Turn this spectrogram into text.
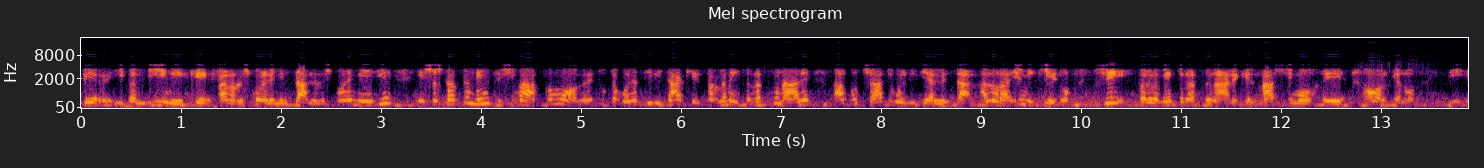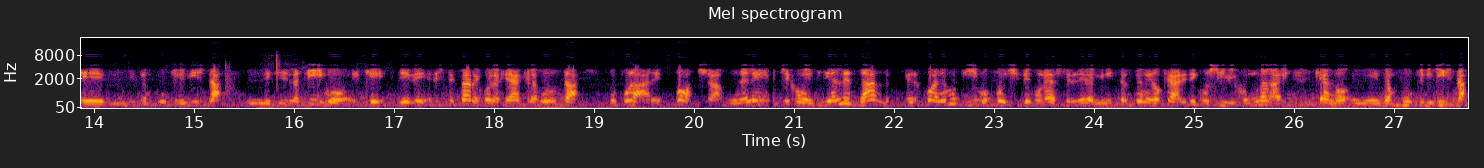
per i bambini che fanno le scuole elementari o le scuole medie e sostanzialmente si va a promuovere tutta quell'attività che il Parlamento nazionale ha bocciato con il DDL ZAN. Allora io mi chiedo, se il Parlamento nazionale, che è il massimo eh, organo di, eh, dal punto di vista legislativo e che deve rispettare quella che è anche la volontà popolare boccia una legge come il DDL ZAN, per quale motivo poi ci devono essere delle amministrazioni locali, dei consigli comunali che hanno eh, da un punto di vista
